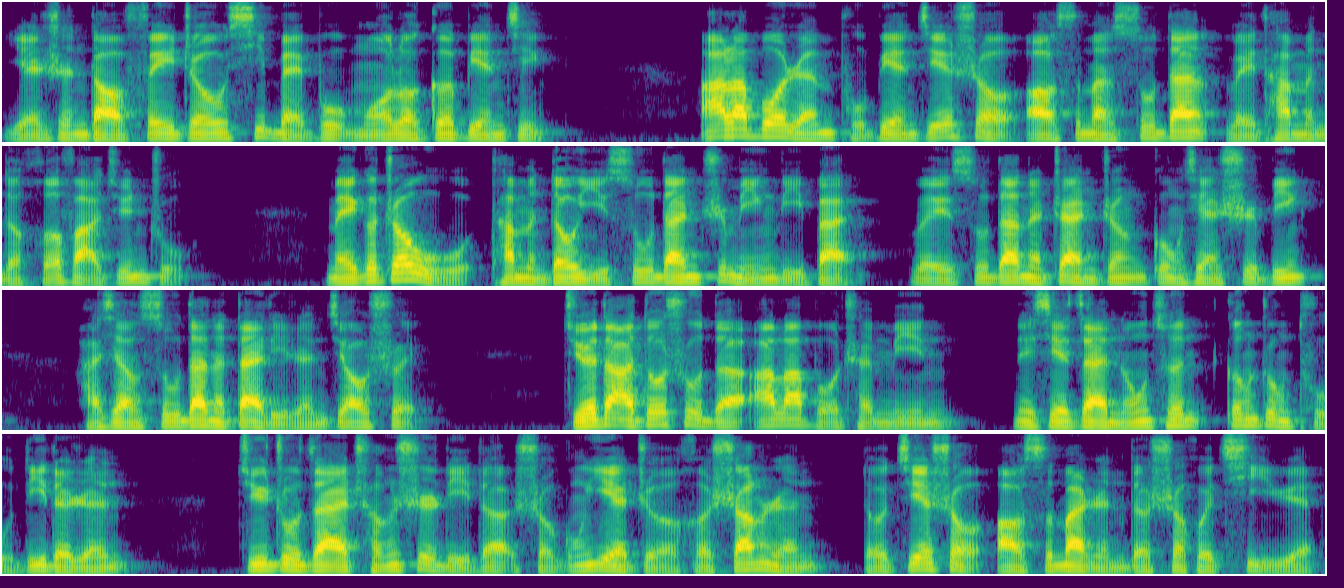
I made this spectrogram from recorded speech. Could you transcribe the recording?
延伸到非洲西北部摩洛哥边境。阿拉伯人普遍接受奥斯曼苏丹为他们的合法君主。每个周五，他们都以苏丹之名礼拜，为苏丹的战争贡献士兵，还向苏丹的代理人交税。绝大多数的阿拉伯臣民。那些在农村耕种土地的人，居住在城市里的手工业者和商人，都接受奥斯曼人的社会契约。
